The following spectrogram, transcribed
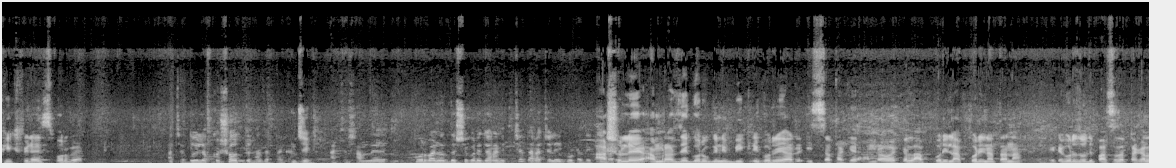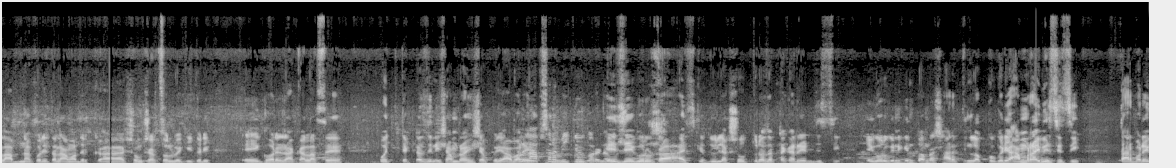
ফিক্স প্রাইস পড়বে। আচ্ছা দুই লক্ষ সত্তর হাজার টাকা। জি। আচ্ছা সামনে কোরবানির উদ্দেশ্য করে যারা নিতে চায় তারা চলে এই গরুটা পারে। আসলে আমরা যে গরুগুলি বিক্রি করি আর ইচ্ছা থাকে আমরাও একটা লাভ করি। লাভ করি না তা না। এটা করে যদি পাঁচ হাজার টাকা লাভ না করি তাহলে আমাদের সংসার চলবে কি করি? এই ঘরে রাখাল আছে। প্রত্যেকটা জিনিস আমরা হিসাব করি। আবার এই- যে গরুটা আজকে দুই লাখ সত্তর হাজার টাকা রেট দিচ্ছি। এই গরুগুলি কিন্তু আমরা সাড়ে তিন লক্ষ করে আমরাই বেচেছি। তারপরে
